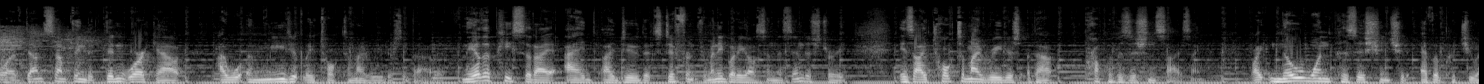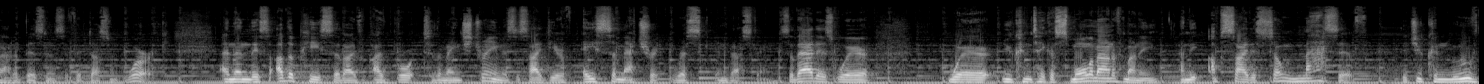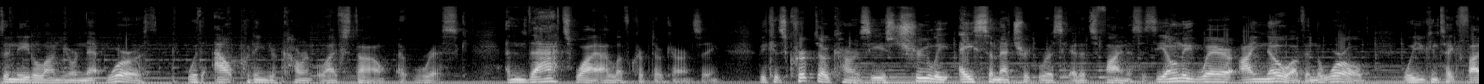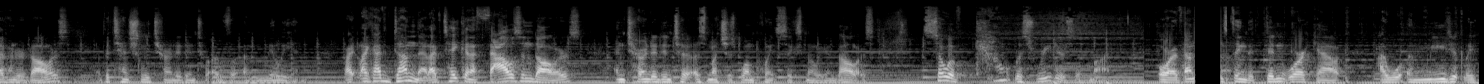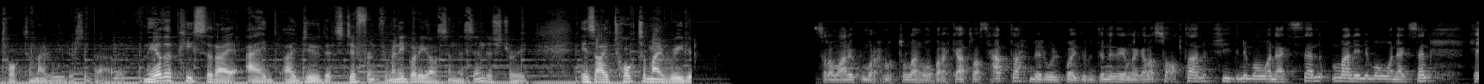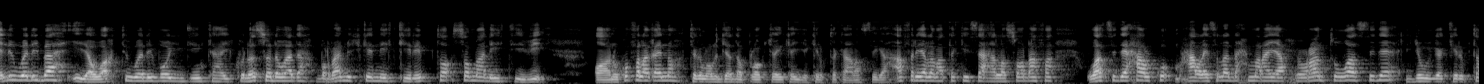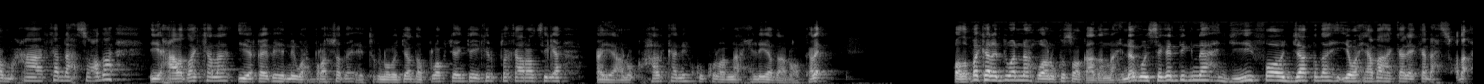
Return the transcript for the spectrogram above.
or I've done something that didn't work out, I will immediately talk to my readers about it. And the other piece that I, I, I, do that's different from anybody else in this industry is I talk to my readers about proper position sizing. Right? No one position should ever put you out of business if it doesn't work. And then this other piece that I've, I've brought to the mainstream is this idea of asymmetric risk investing. So that is where where you can take a small amount of money and the upside is so massive that you can move the needle on your net worth without putting your current lifestyle at risk. And that's why I love cryptocurrency, because cryptocurrency is truly asymmetric risk at its finest. It's the only where I know of in the world where you can take $500 and potentially turn it into over a million, right? Like I've done that. I've taken $1,000 and turned it into as much as $1.6 million. So have countless readers of mine. Or I've done something that didn't work out I will immediately talk to my readers about it. And the other piece that I, I, I, do that's different from anybody else in this industry is I talk to my readers. asalaamu calaykum waraxmatullaahi wabarakaatu asxaabta meel waliba idin dunida nagala socotaan fiidnimo wanaagsan maalinimo wanaagsan xili weliba iyo waqti weliba idinkahay kuna soo dhawaada barnaamijkeeni kiribto somali t v oo aanu ku falaqayno teknolojiyada blockchain-ka iyo criptocurrency-ga afar iyo labaatankii saaca la soo dhaafa. Waa sidee xaalku maxaa laysla dhex marayaa? Xurantu waa sidee? Jawiga cripto maxaa ka dhex socda? Iyo xaalado kale iyo qeybaheeni waxbarashada ee teknolojiyada blockchain-ka iyo criptocurrency-ga ayaanu halkani ku kulanaa xiliyadan oo kale. Qodobo kala duwanna waanu ku soo qaadanaa inagoo isaga digna jiifo jaqda iyo waxyaabaha kale ka dhex socda.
